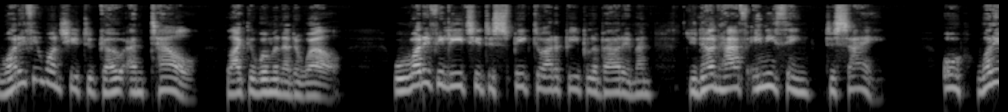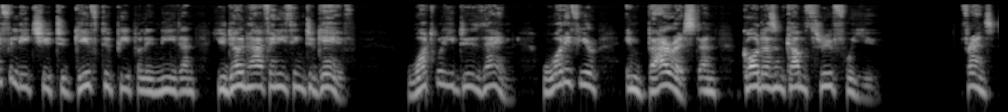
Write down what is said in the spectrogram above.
what if he wants you to go and tell, like the woman at the well? What if he leads you to speak to other people about him and you don't have anything to say? Or what if it leads you to give to people in need and you don't have anything to give? What will you do then? What if you're embarrassed and God doesn't come through for you? Friends,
